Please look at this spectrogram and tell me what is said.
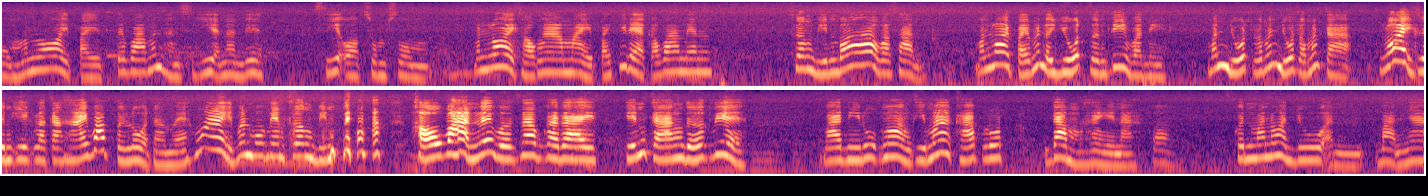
ลมๆมันลอยไป แต่ว่ามันหันสีอันนั้นเดิสีออกสมๆมันลอยเขางาใหม่ไปที่แรกก็ว่าแม่นเครื่องบินบ่ว่าสั่นมันลอยไปมันเลยหยุดสันที่วันนี้ มันหยุดแล้วมันหยุดแล้วมันกะลอยขึ้นอีกแล้วก็หายวับไปโลดน่ะแหม่ห้ายมันโมเมนเครื่องบิน เขาบ้านเลยเบิกทราบกระไดเห็นกลางเดือกเดิบาดนี้ลูกน้องที่มาขับรถ ดำให้นะค่ะเพิ่นมานอนอยู่อันบ้านยา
